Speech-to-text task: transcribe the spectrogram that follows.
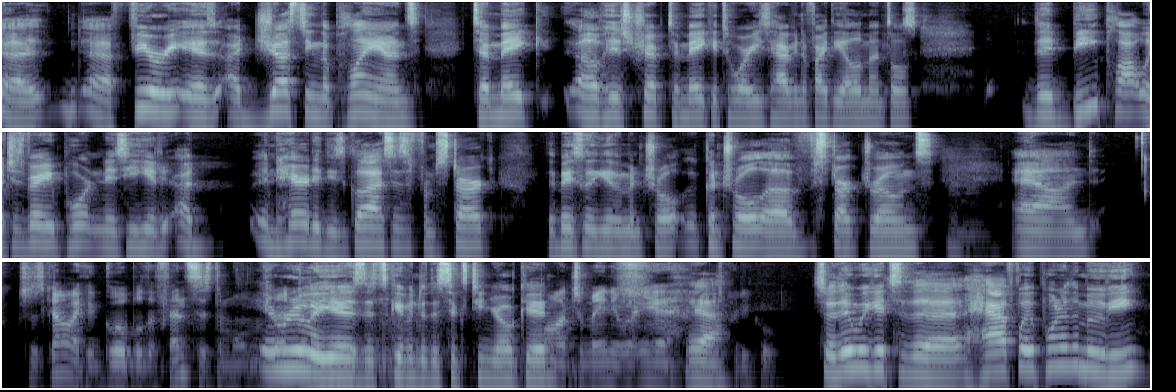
uh, uh, Fury is adjusting the plans to make of his trip to make it to where he's having to fight the Elementals. The B plot, which is very important, is he had uh, inherited these glasses from Stark that basically give him control control of Stark drones, Mhm. and Which is kind of like a global defense system almost. it right? really Like, is. It's given to the 16 year old kid. Launch them anywhere. Yeah. Yeah. Pretty cool. So then we get to the halfway point of the movie.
